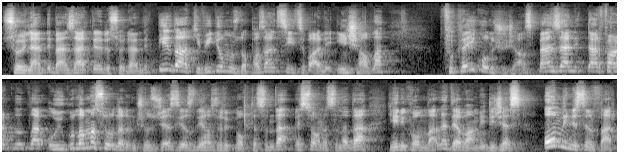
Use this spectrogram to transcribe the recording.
söylendi. Benzerlikleri de söylendi. Bir dahaki videomuzda pazartesi itibariyle inşallah Fıkrayı konuşacağız. Benzerlikler, farklılıklar, uygulama sorularını çözeceğiz yazılı hazırlık noktasında ve sonrasında da yeni konularla devam edeceğiz. 11. sınıflar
